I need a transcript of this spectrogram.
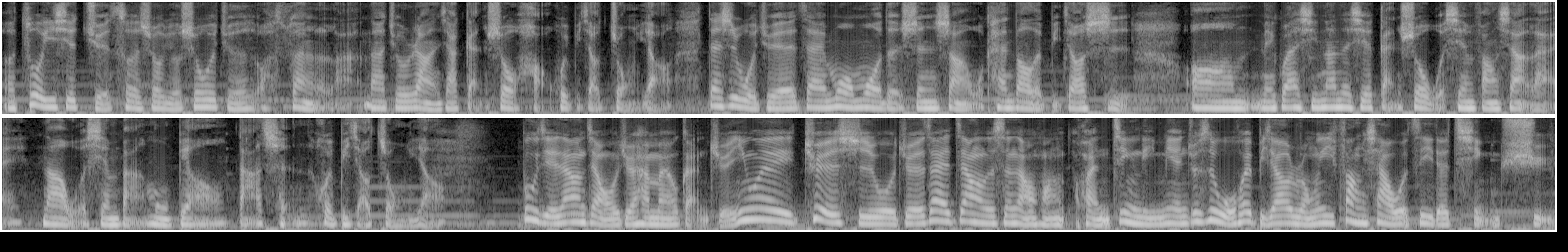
呃做一些决策的时候，有时候会觉得哦，算了啦，那就让人家感受好会比较重要。但是我觉得在默默的身上，我看到的比较是，嗯，没关系，那那些感受我先放下来，那我先把目标达成会比较重要。布姐这样讲，我觉得还蛮有感觉，因为确实，我觉得在这样的生长环环境里面，就是我会比较容易放下我自己的情绪，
